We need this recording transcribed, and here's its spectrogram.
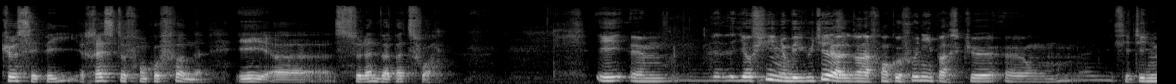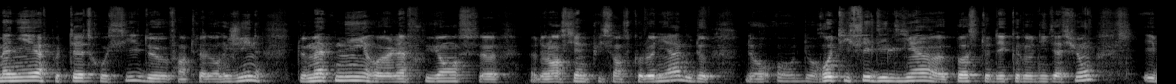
que ces pays restent francophones. Et cela ne va pas de soi. Et euh, il y a aussi une ambiguïté dans la francophonie parce que euh, c'était une manière peut-être aussi de, enfin en tout à l'origine, de maintenir euh, l'influence de l'ancienne puissance coloniale ou de, de, de retisser des liens post-décolonisation. Et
